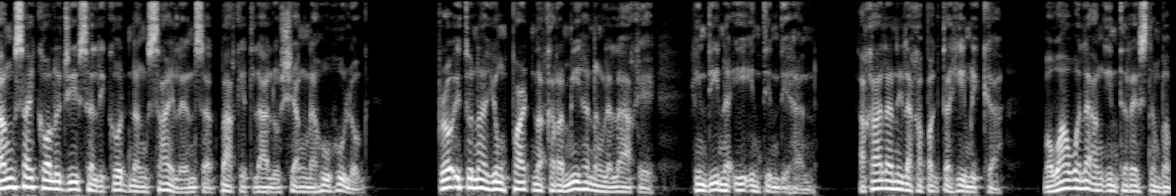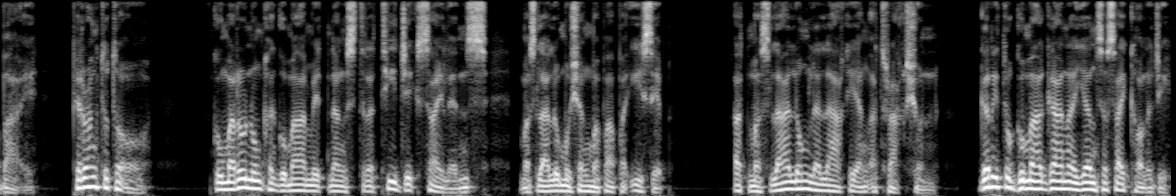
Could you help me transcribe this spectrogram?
Ang psychology sa likod ng silence at bakit lalo siyang nahuhulog. Pero ito na yung part na karamihan ng lalaki hindi naiintindihan. Akala nila kapag tahimik ka, mawawala ang interes ng babae. Pero ang totoo, kung marunong ka gumamit ng strategic silence, mas lalo mo siyang mapapaisip at mas lalong lalaki ang attraction. Ganito gumagana yan sa psychology.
